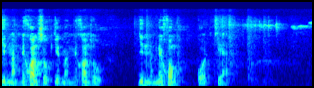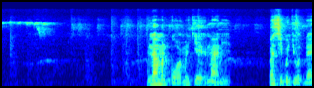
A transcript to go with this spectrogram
ยึดมันในความสุขยึดมันในความทุกข์ ยินมันด้ความโกรธเกลียดเวลามันโกรธมันเกลียดขึ้นมานี่ มันสิประยุทธ์เด้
